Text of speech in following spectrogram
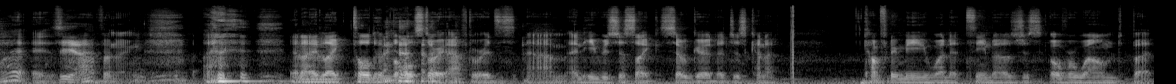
what is Yeah. happening? and I like told him the whole story afterwards, um, and he was just like so good at just kind of comforting me when it seemed I was just overwhelmed. But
